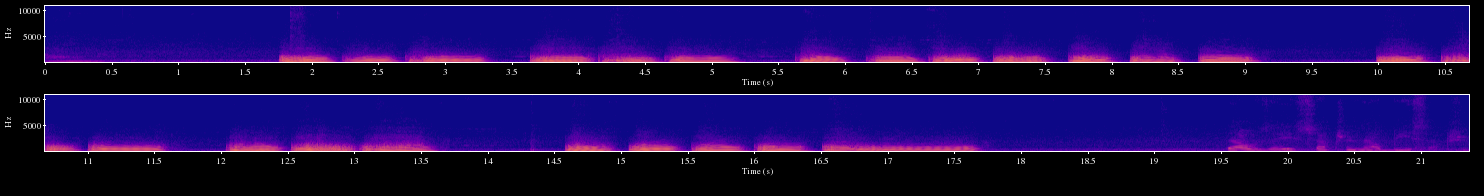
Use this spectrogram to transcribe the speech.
Um, That was A section, now B section.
